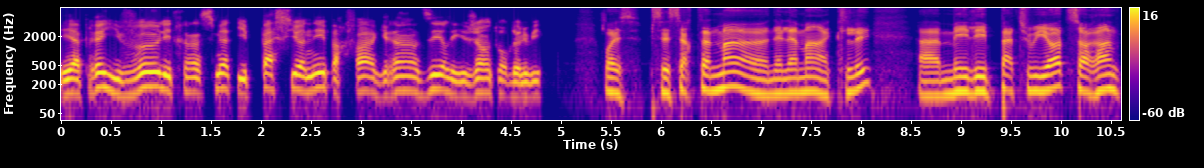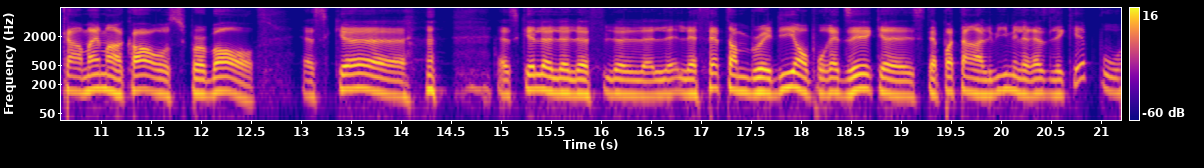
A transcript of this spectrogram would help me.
et après, il veut les transmettre. Il est passionné par faire grandir les gens autour de lui. Oui, c'est certainement un élément clé, euh, mais les Patriots se rendent quand même encore au Super Bowl. Est-ce que, est-ce que le- le- le- le- l'effet Tom Brady, on pourrait dire que c'était pas tant lui, mais le reste de l'équipe? Ou?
